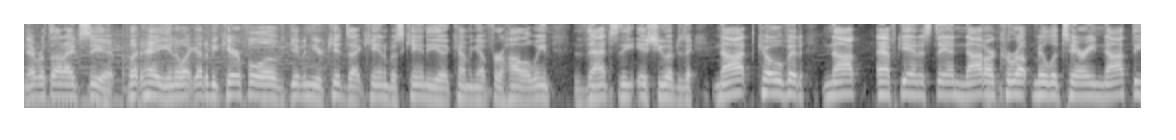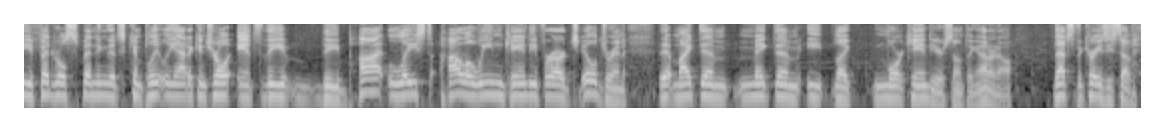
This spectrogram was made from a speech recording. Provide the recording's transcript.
Never thought I'd see it. But hey, you know what? Got to be careful of giving your kids that cannabis candy uh, coming up for Halloween. That's the issue of today. Not COVID, not Afghanistan, not our corrupt military, not the federal spending that's completely out of control. It's the the pot laced Halloween candy for our children that make them make them eat like more candy or something. I don't know. That's the crazy stuff.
